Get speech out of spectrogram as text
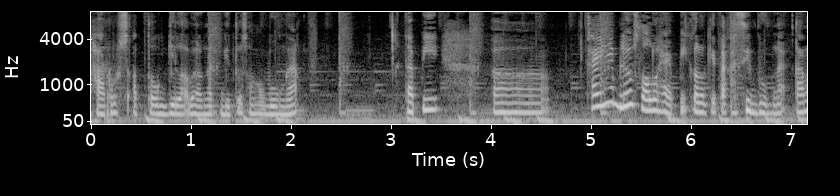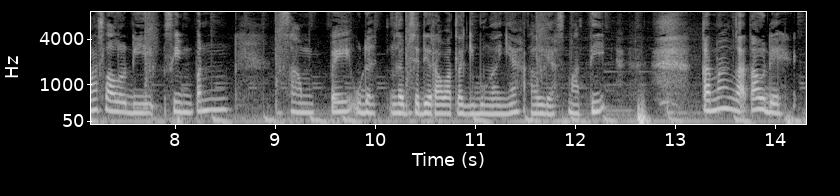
harus atau gila banget gitu sama bunga. Tapi uh, kayaknya beliau selalu happy kalau kita kasih bunga karena selalu disimpan sampai udah nggak bisa dirawat lagi bunganya alias mati. Karena nggak tahu deh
